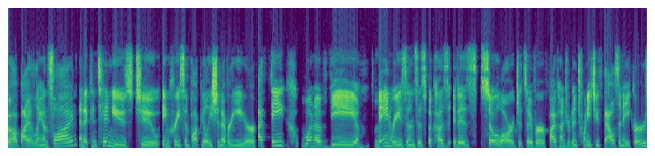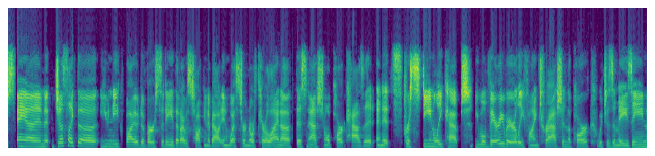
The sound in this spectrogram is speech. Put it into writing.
uh, by a landslide, and it continues to increase in population every year. I think one of the main reasons is because it is so large. It's over 522,000 acres. And just like the unique biodiversity that I was talking about in Western North Carolina, this national park has it and it's pristinely kept. You will very rarely find trash in the park, which is amazing.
